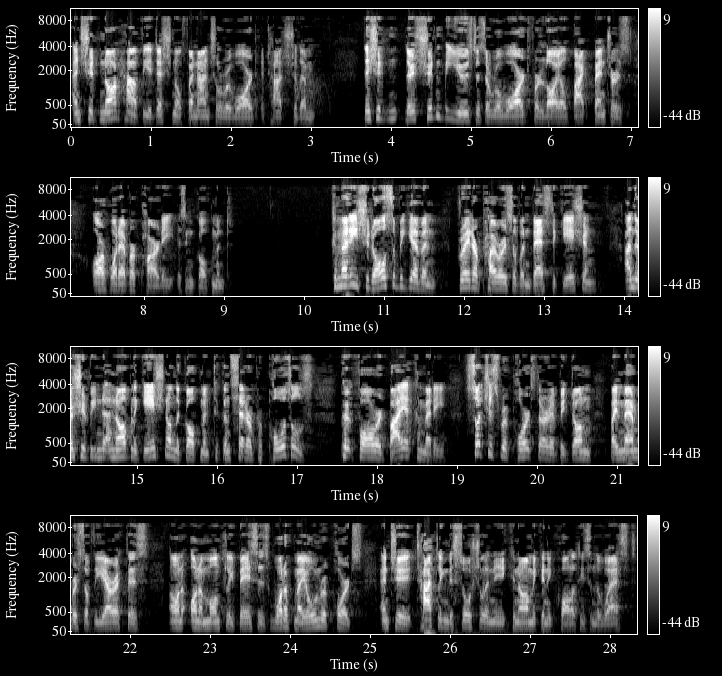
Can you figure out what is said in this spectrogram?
and should not have the additional financial reward attached to them. They, should, they shouldn't be used as a reward for loyal backbenchers or whatever party is in government. Committees should also be given greater powers of investigation and there should be an obligation on the government to consider proposals put forward by a committee, such as reports that are to be done by members of the Oireachtas on, on a monthly basis one of my own reports into tackling the social and economic inequalities in the West,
